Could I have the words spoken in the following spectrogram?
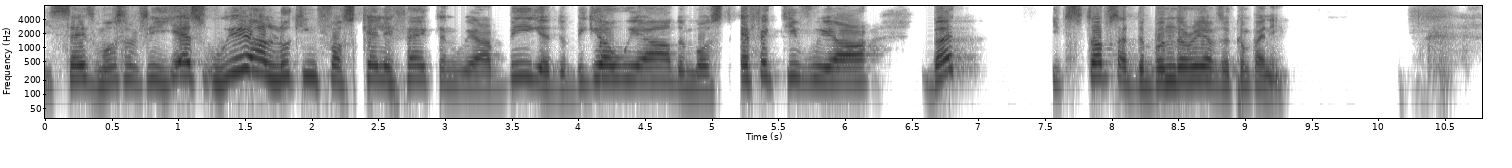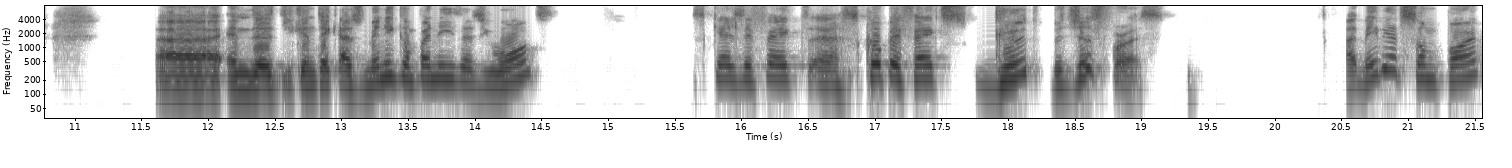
he says most of the yes, we are looking for scale effect and we are big. The bigger we are, the most effective we are, but it stops at the boundary of the company. Uh, and the, you can take as many companies as you want. Scales effect, uh, scope effects, good, but just for us uh, maybe at some point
